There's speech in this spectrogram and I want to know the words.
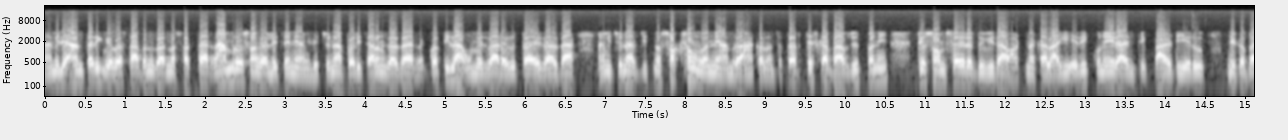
हामीले आन्तरिक व्यवस्थापन गर्न सक्दा राम्रोसँगले चाहिँ हामीले चुनाव परिचालन गर्दा कतिला उम्मेदवारहरू तय गर्दा हामी चुनाव जित्न सक्छौँ भन्ने हाम्रो आकलन छ। तर त्यसका बावजुद पनि त्यो संशय र दुविधा हट्नका लागि यदि कुनै राजनीतिक पार्टीहरू नेकपा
